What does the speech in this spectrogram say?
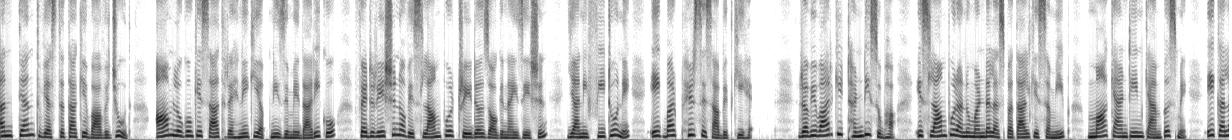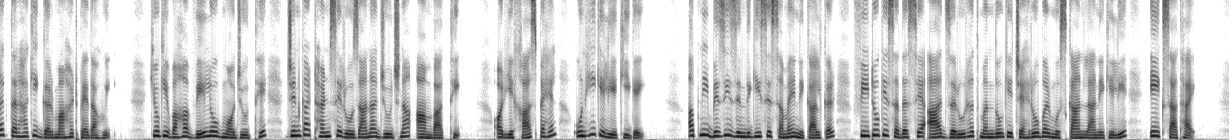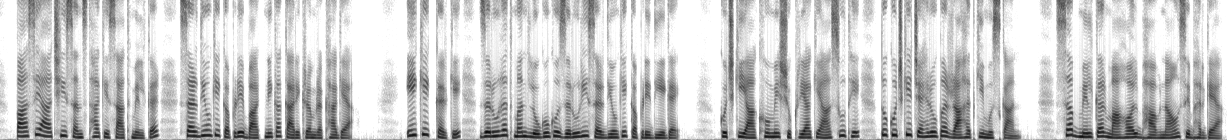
अत्यंत व्यस्तता के बावजूद, आम लोगों के साथ रहने की अपनी ज़िम्मेदारी को federation of Islampur traders organisation यानी फीटो ने एक बार फिर से साबित की है। रविवार की ठंडी सुबह इस्लामपुर अनुमंडल अस्पताल के समीप माँ कैंटीन कैंपस में एक अलग तरह की गर्माहट पैदा हुई, क्योंकि वहाँ वे लोग मौजूद थे जिनका ठंड से रोज़ाना जूझना आम बात थी, और ये खास पहल उन्हीं के लिए की गई। अपनी बिज़ी ज़िंदगी से समय निकालकर फीटो के सदस्य आज जरूरतमंदों के चेहरों पर मुस्कान लाने के लिए एक साथ आए। पासे आज ही संस्था के साथ मिलकर सर्दियों के कपड़े बांटने का कार्यक्रम रखा गया। एक एक करके जरूरतमंद लोगों को ज़रूरी सर्दियों के कपड़े दिए गए। कुछ की आँखों में शुक्रिया के आँसू थे तो कुछ के चेहरों पर राहत की मुस्कान। सब मिलकर माहौल भावनाओं से भर गया।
